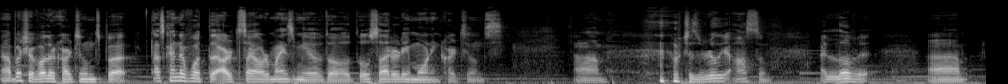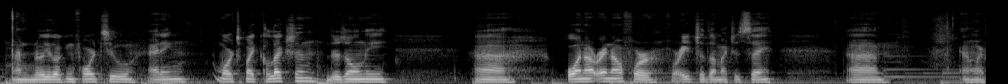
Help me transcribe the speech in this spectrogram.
a bunch of other cartoons, but that's kind of what the art style reminds me of though. Those Saturday morning cartoons, um, which is really awesome. I love it. Um, I'm really looking forward to adding more to my collection. There's only uh, one out right now for, for each of them, I should say. Um, and my,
